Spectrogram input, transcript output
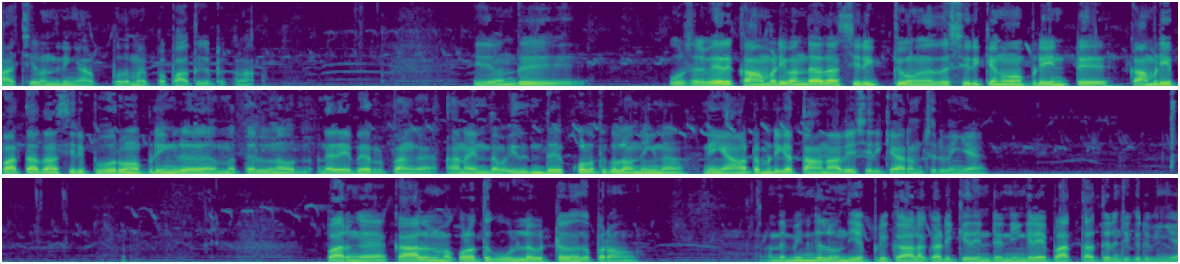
காட்சியை வந்து நீங்கள் அற்புதமாக இப்போ பார்த்துக்கிட்டு இருக்கலாம். இது வந்து ஒரு சில பேர் காமெடி வந்தால் தான் சிரிக்கும் அதை சிரிக்கணும் அப்படின்ட்டு காமெடியை பார்த்தா தான் சிரிப்பு வரும் அப்படிங்கிற மெத்தட்லாம் ஒரு நிறைய பேர் இருப்பாங்க. ஆனால் இந்த இந்த குளத்துக்குள்ளே வந்தீங்கன்னா நீங்கள் ஆட்டோமேட்டிக்காக தானாகவே சிரிக்க ஆரம்பிச்சிருவீங்க. பாருங்கள் காலை நம்ம குளத்துக்கு உள்ளே விட்டதுக்கப்புறம் அந்த மீன்கள் வந்து எப்படி காலை கடிக்குதுன்ட்டு நீங்களே பார்த்தா தெரிஞ்சுக்கிடுவீங்க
